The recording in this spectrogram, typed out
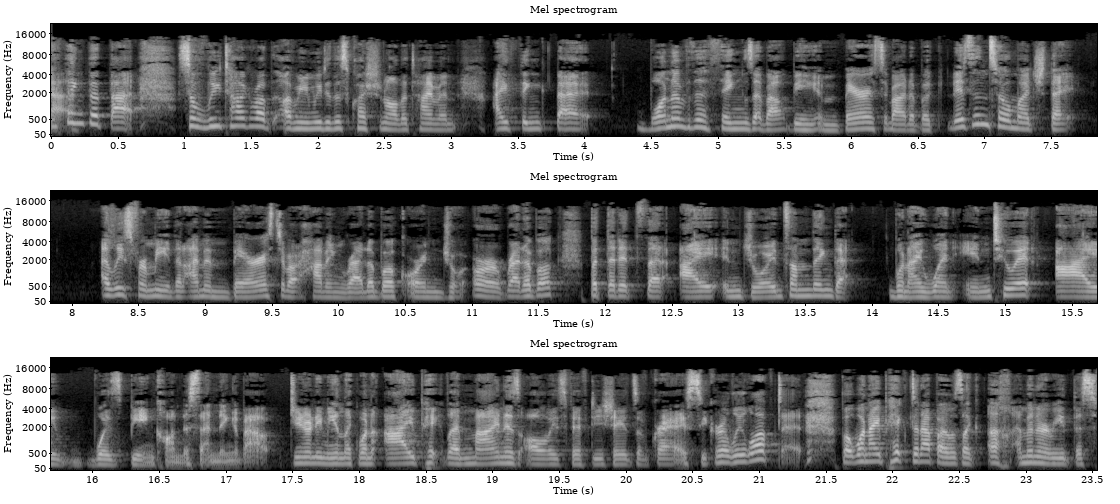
I think that that, so we talk about, I mean, we do this question all the time. And I think that one of the things about being embarrassed about a book, it isn't so much that, at least for me, that I'm embarrassed about having read a book or enjoy, or read a book, but that it's that I enjoyed something that when I went into it, I was being condescending about. Do you know what I mean? Like when I picked, like mine is always Fifty Shades of Grey. I secretly loved it. But when I picked it up, I was like, ugh, I'm going to read this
